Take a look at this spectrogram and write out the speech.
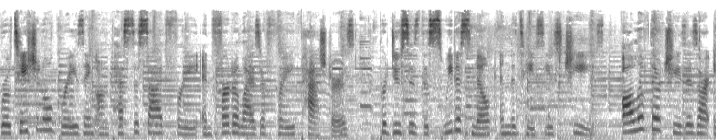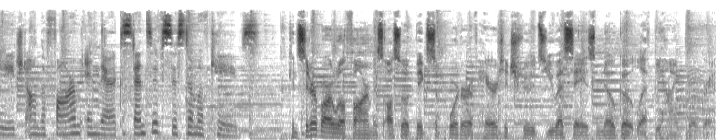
Rotational grazing on pesticide free and fertilizer free pastures produces the sweetest milk and the tastiest cheese. All of their cheeses are aged on the farm in their extensive system of caves. Consider Bardwell Farm is also a big supporter of Heritage Foods USA's No Goat Left Behind program.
